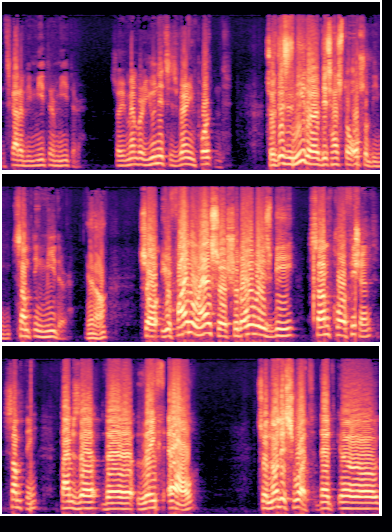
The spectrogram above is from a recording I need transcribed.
It's got to be meter meter. So remember, units is very important. So if this is meter, this has to also be something meter, you know. So your final answer should always be some coefficient, something, times the, the length L. So notice what? That uh,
